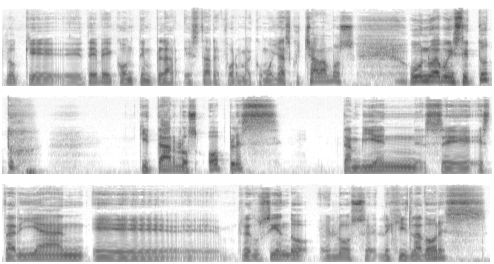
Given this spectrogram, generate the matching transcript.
lo que debe contemplar esta reforma. Como ya escuchábamos, un nuevo instituto, quitar los OPLES también se estarían eh, reduciendo los legisladores,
